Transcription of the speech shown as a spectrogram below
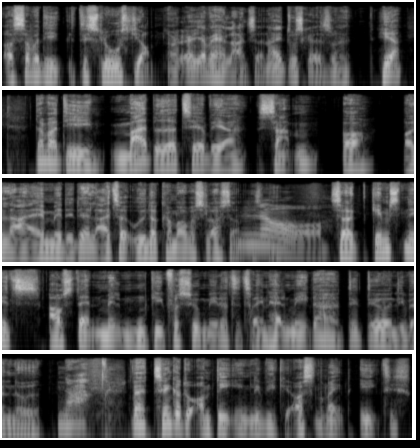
og så var de... Det slogs de om. "Nå, Jeg vil have legetøj. Nej, du skal noget. Her, der var de meget bedre til at være sammen og, og lege med det der legetøj, uden at komme op og slås om det. Nå. Så gennemsnitsafstanden mellem dem gik fra 7 meter til 3,5 meter. Det, det er jo alligevel noget. Nå. Hvad tænker du om det egentlig, Vicky? Også sådan rent etisk?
